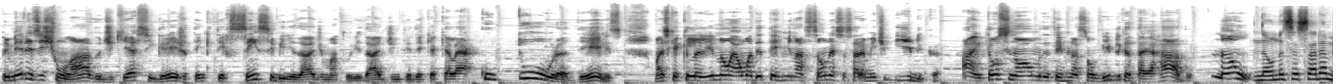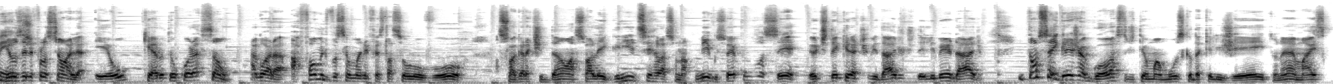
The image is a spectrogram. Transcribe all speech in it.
Primeiro existe um lado de que essa igreja tem que ter sensibilidade e maturidade de entender que aquela é a cultura deles, mas que aquilo ali não é uma determinação necessariamente bíblica. Ah, então se não é uma determinação bíblica, tá errado? Não. Não necessariamente. Deus ele falou assim: olha, eu quero o teu coração. Agora, a forma de você manifestar seu louvor, a sua gratidão, a sua alegria de se relacionar comigo, isso aí é com você. Eu te dei criatividade, eu te dei liberdade. Então, se a igreja gosta de ter uma música daquele jeito, né, mais,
